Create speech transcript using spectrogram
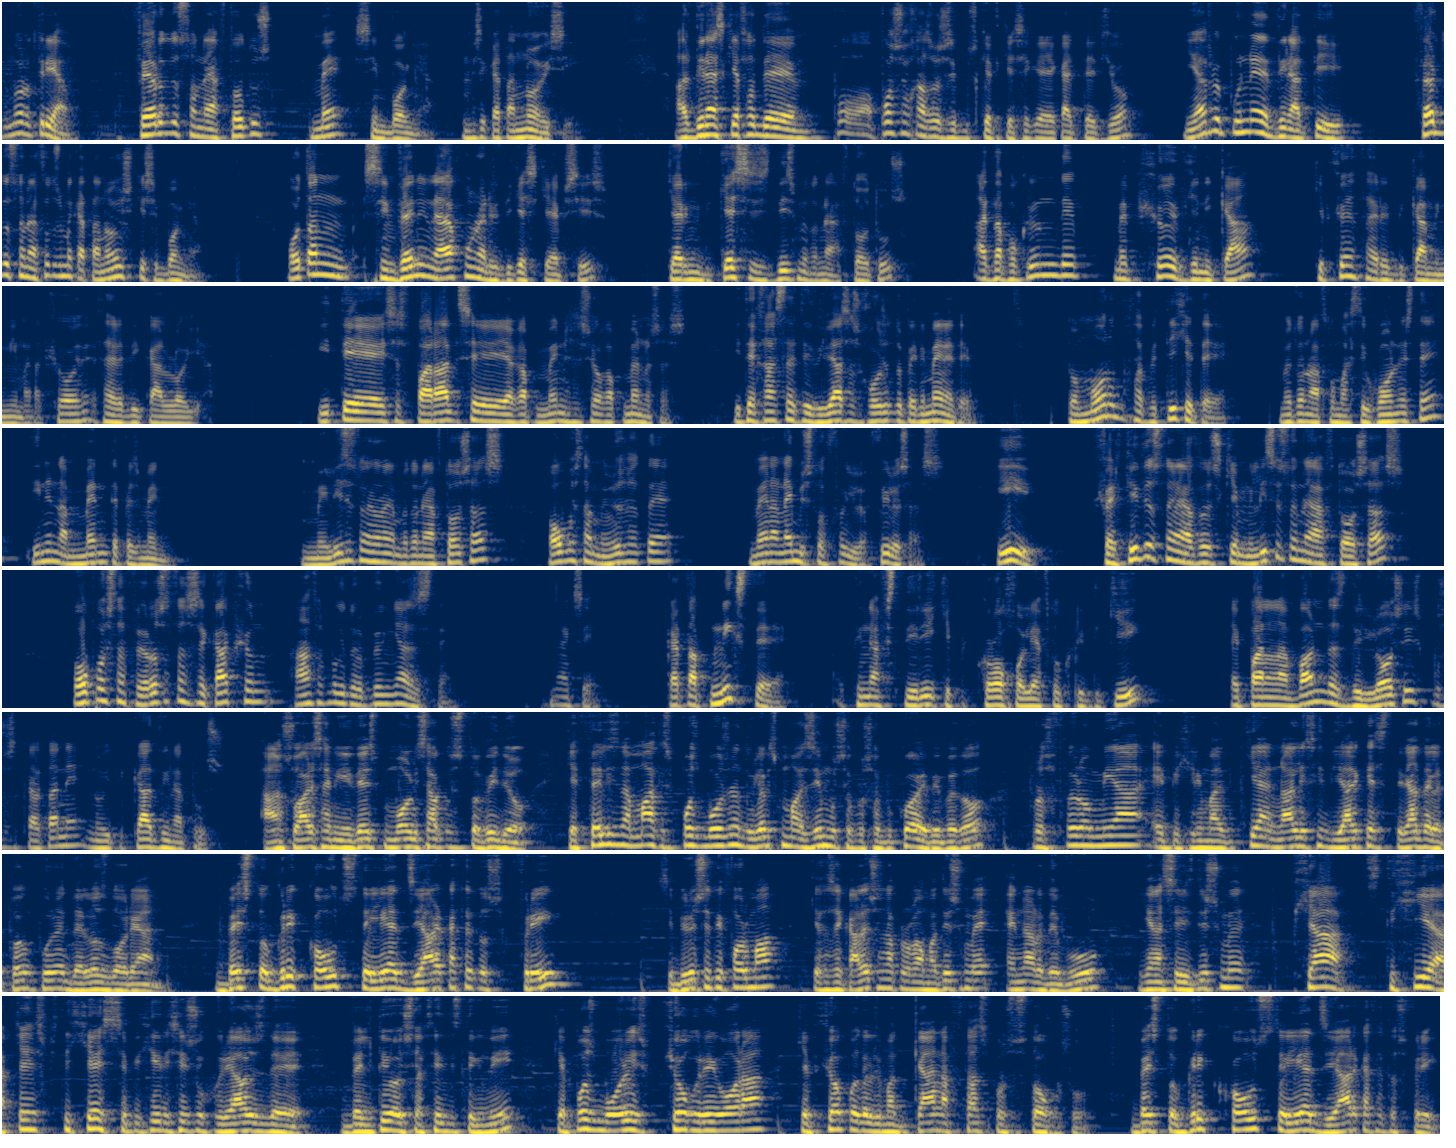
Νούμερο 3. Φέρονται στον εαυτό τους με συμπόνια, με σε κατανόηση. Αντί να σκέφτονται πόσο χαζός που σκέφτηκες σε κάτι τέτοιο, οι άνθρωποι που είναι δυνατοί φέρνονται στον εαυτό τους με κατανόηση και συμπόνια. Όταν συμβαίνει να έχουν αρνητικές σκέψεις και αρνητικές συζητήσεις με τον εαυτό τους, ανταποκρίνονται με πιο ευγενικά και πιο ενθαρρυντικά μηνύματα, πιο ενθαρρυντικά λόγια. Είτε σας παράτησε η αγαπημένη σας ή ο αγαπημένος σας, είτε χάσατε τη δουλειά σας χωρίς να το περιμένετε. Το μόνο που θα πετύχετε με το να αυτομαστιγώνεστε είναι να μένετε πεσμένοι. Μιλήστε με τον εαυτό σας όπως θα μιλούσατε με έναν έμπιστο φίλο, φίλο σας. Ή φερθείτε στον εαυτό σας και μιλήστε στον εαυτό σας όπως θα φερόσασταν σε κάποιον άνθρωπο για τον οποίο νοιάζεστε. Εντάξει. Καταπνίξτε την αυστηρή και πικρόχολη αυτοκριτική επαναλαμβάνοντας δηλώσεις που σας κρατάνε νοητικά δυνατούς. Αν σου άρεσαν οι ιδέες που μόλις άκουσες στο βίντεο και θέλεις να μάθεις πώς μπορείς να δουλέψεις μαζί μου σε προσωπικό επίπεδο, προσφέρω μια επιχειρηματική ανάλυση διάρκειας 30 λεπτών που είναι εντελώς δωρεάν. Μπες στο greekcoach.gr κάθετος free, συμπλήρωσε τη φόρμα και θα σε καλέσω να προγραμματίσουμε ένα ραντεβού για να συζητήσουμε ποια στοιχεία, ποιες πτυχές της επιχείρησής σου χρειάζονται βελτίωση αυτή τη στιγμή και πώς μπορείς πιο γρήγορα και πιο αποτελεσματικά να φτάσεις προς το στόχο σου. Μπε στο greekcoach.gr κάθετο free.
